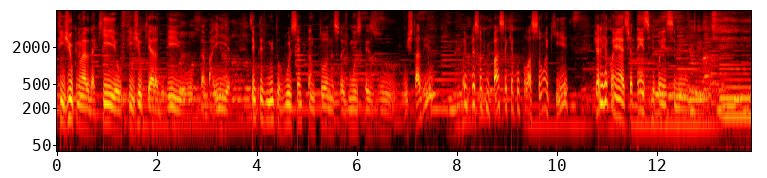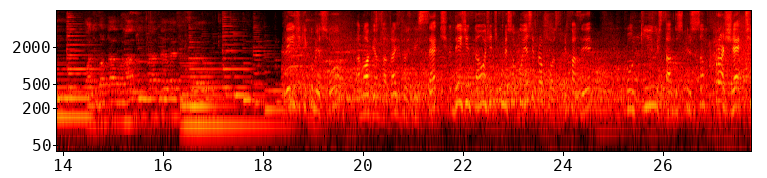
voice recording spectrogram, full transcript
fingiu que não era daqui, ou fingiu que era do Rio, ou da Bahia. Sempre teve muito orgulho, sempre cantou nas suas músicas o, o Estado. E eu, a impressão que me passa é que a população aqui já lhe reconhece, já tem esse reconhecimento. Desde que começou, há nove anos atrás, em 2007, desde então a gente começou com esse propósito, de fazer com que o Estado do Espírito Santo projete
